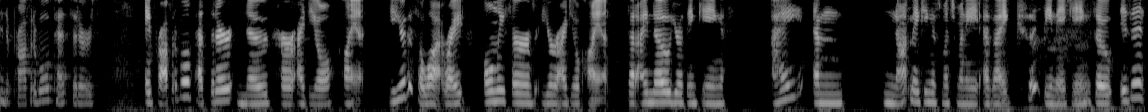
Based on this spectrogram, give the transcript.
into profitable pet sitters. A profitable pet sitter knows her ideal client. You hear this a lot, right? Only serve your ideal client. But I know you're thinking, I am not making as much money as I could be making. So, isn't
